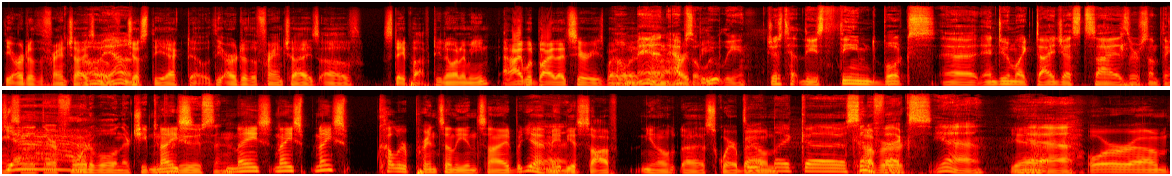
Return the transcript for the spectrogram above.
the art of the franchise Oh, of yeah. just the Ecto, the art of the franchise of Stay Puft. Do you know what I mean? And I would buy that series by the Oh way. Oh man, in a heartbeat. absolutely. Just these themed books uh, and do them like digest size or something, so that they're affordable and they're cheap to Nice, produce. And nice, nice, nice color prints on the inside. But yeah, Yeah. maybe a soft, you know, uh, square bound. like uh, cover. Cinefex. Yeah. Yeah. Yeah. Or um,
